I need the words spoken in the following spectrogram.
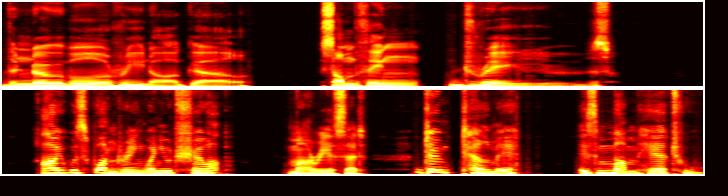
The noble Rena girl. Something Draves. I was wondering when you'd show up, Maharia said. Don't tell me. Is Mum here too?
